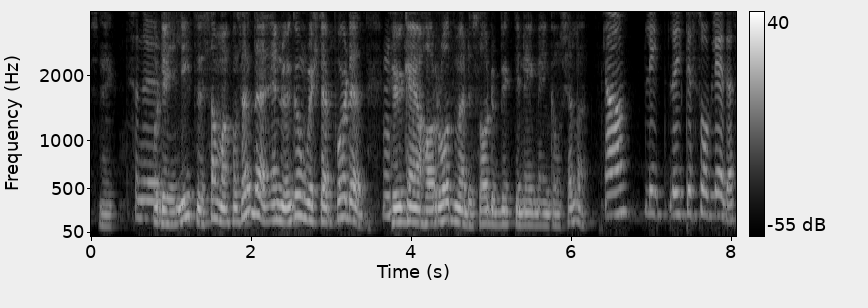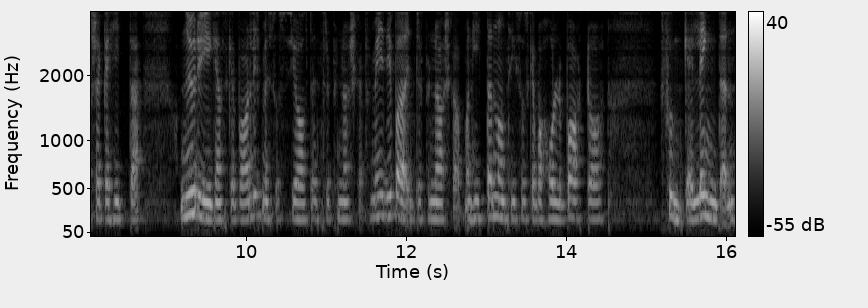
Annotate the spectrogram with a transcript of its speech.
Snyggt. Så nu... Och det är lite samma koncept där. Ännu en gång, Rich Dad Poor Dad. Hur kan jag ha råd med det så har du byggt din egna inkomstkälla. Ja, lite, lite så blev det att försöka hitta. Nu är det ju ganska vanligt med socialt entreprenörskap. För mig det är bara entreprenörskap. Man hittar någonting som ska vara hållbart och funka i längden.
